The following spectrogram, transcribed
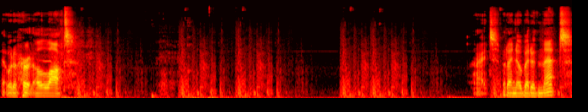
That would have hurt a lot. Alright, but I know better than that.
